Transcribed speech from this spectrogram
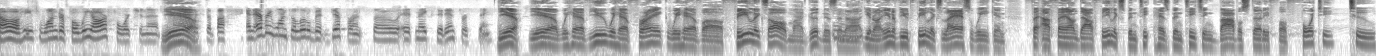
Oh, he's wonderful. We are fortunate. Yeah. Uh, the, and everyone's a little bit different, so it makes it interesting. Yeah, yeah. We have you, we have Frank, we have uh, Felix. Oh my goodness! Mm-hmm. And uh, mm-hmm. you know, I interviewed Felix last week, and fa- I found out Felix been te- has been teaching Bible study for forty two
